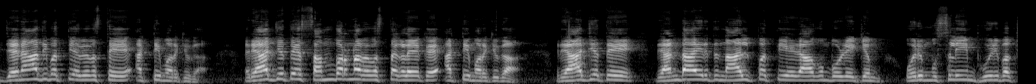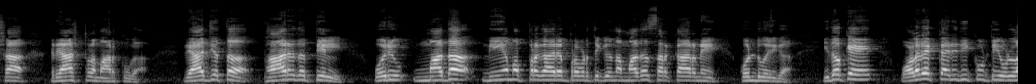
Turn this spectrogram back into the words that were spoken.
ജനാധിപത്യ വ്യവസ്ഥയെ അട്ടിമറിക്കുക. രാജ്യത്തെ സംവരണ വ്യവസ്ഥകളെയൊക്കെ അട്ടിമറിക്കുക. രാജ്യത്തെ രണ്ടായിരത്തി നാൽപ്പത്തി ഏഴാകുമ്പോഴേക്കും ഒരു മുസ്ലിം ഭൂരിപക്ഷ രാഷ്ട്രമാർക്കുക. രാജ്യത്ത് ഭാരതത്തിൽ ഒരു മത നിയമപ്രകാരം പ്രവർത്തിക്കുന്ന മത സർക്കാരിനെ കൊണ്ടുവരിക. ഇതൊക്കെ വളരെ കരുതിക്കൂട്ടിയുള്ള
